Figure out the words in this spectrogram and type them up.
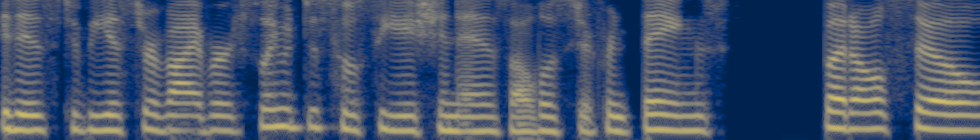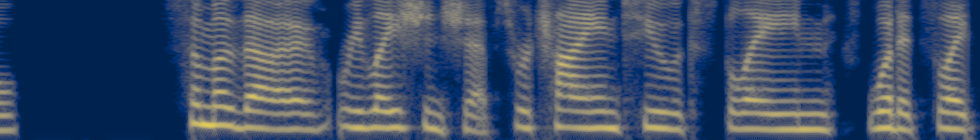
it is to be a survivor, explain what dissociation is, all those different things, but also some of the relationships. We're trying to explain what it's like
